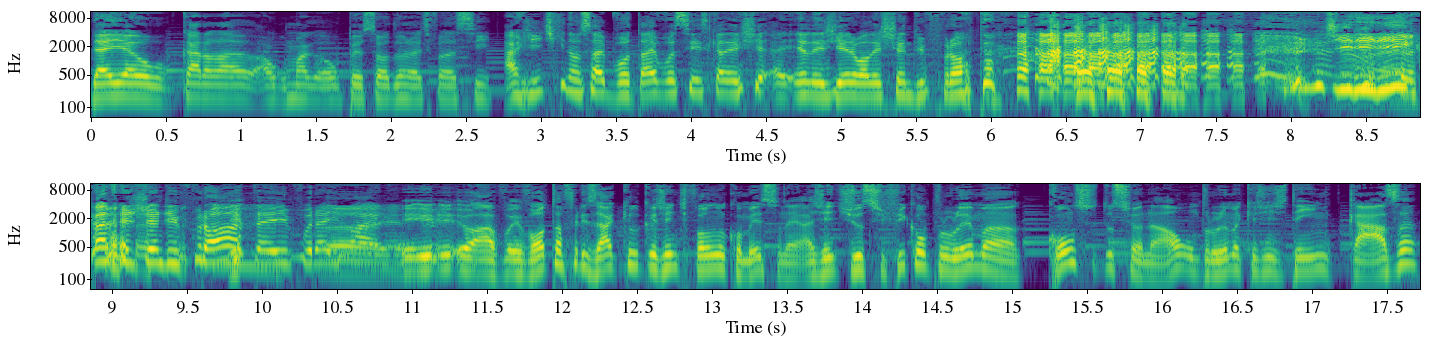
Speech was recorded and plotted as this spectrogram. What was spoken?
Daí o cara lá, alguma, o pessoal do Nordeste fala assim: a gente que não sabe votar é vocês que elege- elegeram o Alexandre Frota. Tiririca, Alexandre Frota e por aí vai, né? Eu, eu- eu- eu volto a frisar aquilo que a gente falou no começo, né? A gente justifica um problema constitucional, um problema que a gente tem em casa,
